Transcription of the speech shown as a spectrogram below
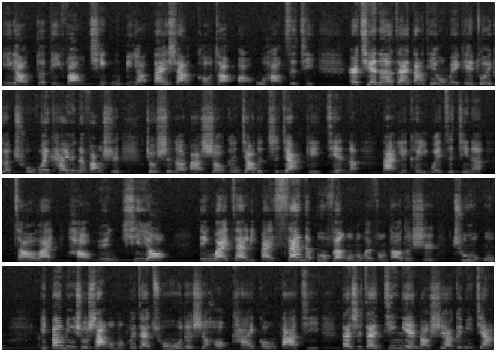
医疗的地方，请务必要戴上口罩，保护好自己。而且呢，在当天我们也可以做一个除秽开运的方式，就是呢，把手跟脚的指甲给剪了，那也可以为自己呢招来好运气哦。另外，在礼拜三的部分，我们会逢到的是初五。一般民俗上，我们会在初五的时候开工大吉，但是在今年，老师要跟你讲，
